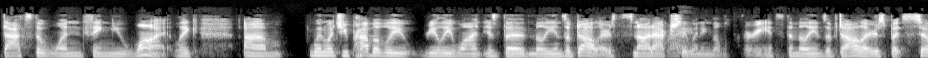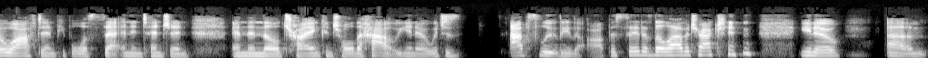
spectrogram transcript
that's the one thing you want. Like um when what you probably really want is the millions of dollars. It's not actually right. winning the lottery, it's the millions of dollars. But so often people will set an intention and then they'll try and control the how, you know, which is absolutely the opposite of the law of attraction. you know, um,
